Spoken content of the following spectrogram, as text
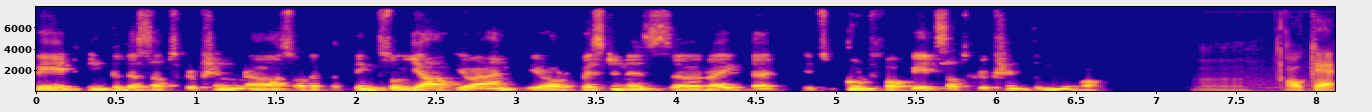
paid into the subscription uh, sort of a thing. So yeah, your your question is uh, right that it's good for paid subscription to move up. Okay,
